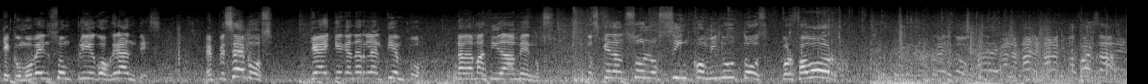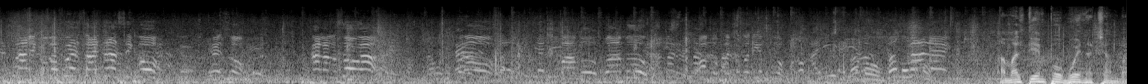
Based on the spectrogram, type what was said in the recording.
que como ven son pliegos grandes. ¡Empecemos! Que hay que ganarle al tiempo. Nada más ni nada menos. Nos quedan solo cinco minutos. ¡Por favor! Eso. Jala, jala, jala con más fuerza. Dale con más fuerza al plástico. Eso. Jala la soga. Bravo. Vamos, vamos. Vamos, poco tiempo. Vamos, vamos, Dale. A mal tiempo, buena chamba.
